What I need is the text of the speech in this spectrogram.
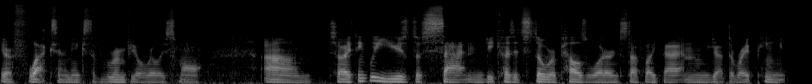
It reflects and it makes the room feel really small. Um, so I think we used the satin because it still repels water and stuff like that, and we got the right paint.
